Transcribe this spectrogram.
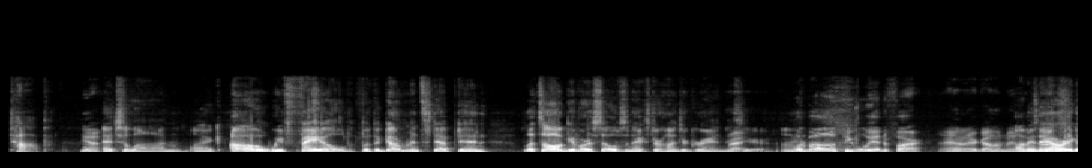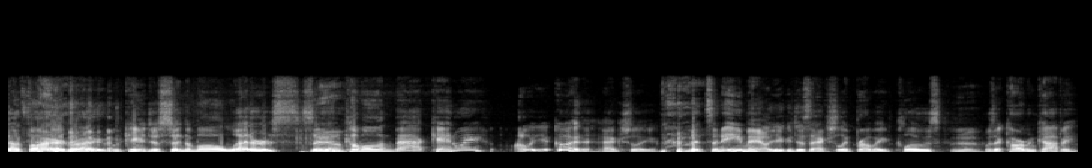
top yeah, echelon like oh we failed but the government stepped in let's all give ourselves an extra hundred grand this right. year I What about all those people we had to fire? Yeah, they're gone, man. I mean they sucks. already got fired right we can't just send them all letters saying Yeah. come on back can we oh you could actually it's an email you could just actually probably close Yeah. was it carbon copy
